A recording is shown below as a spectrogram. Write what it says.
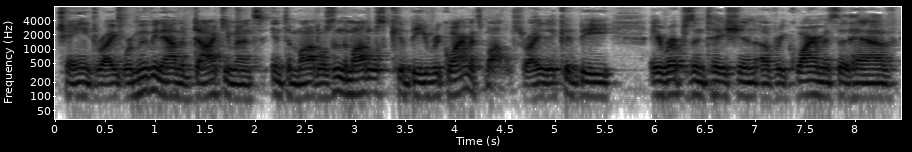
change, right? We're moving out of documents into models, and the models could be requirements models, right? It could be a representation of requirements that have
